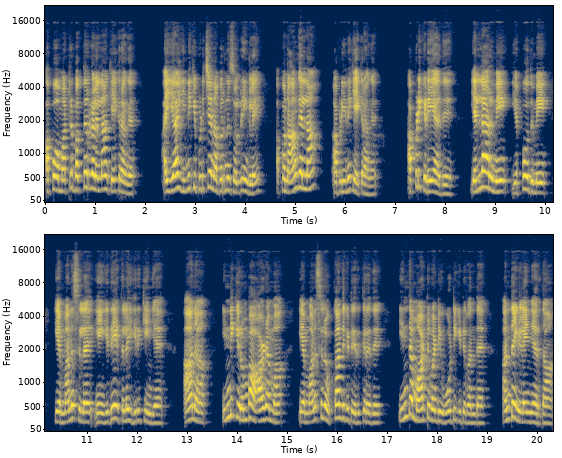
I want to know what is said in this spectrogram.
அப்போது மற்ற பக்தர்கள் எல்லாம் கேட்குறாங்க ஐயா இன்னைக்கு பிடிச்ச நபர்னு சொல்கிறீங்களே அப்போ நாங்கள்லாம் அப்படின்னு கேட்குறாங்க அப்படி கிடையாது. எல்லாருமே எப்போதுமே என் மனசில் என் இதயத்தில் இருக்கீங்க. ஆனால் இன்னைக்கு ரொம்ப ஆழமாக என் மனசில் உட்காந்துக்கிட்டு இருக்கிறது இந்த மாட்டு வண்டி ஓட்டிக்கிட்டு வந்த அந்த இளைஞர் தான்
